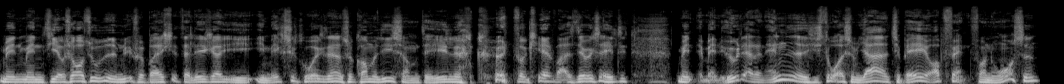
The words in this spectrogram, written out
Men, men de har jo så også udvidet en ny fabrik, der ligger i, i Mexico, ikke? Den er så kommet lige som det hele en forkert vej, så det er jo ikke så heldigt. Men, men i øvrigt er der en anden øh, historie, som jeg tilbage opfandt for nogle år siden.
